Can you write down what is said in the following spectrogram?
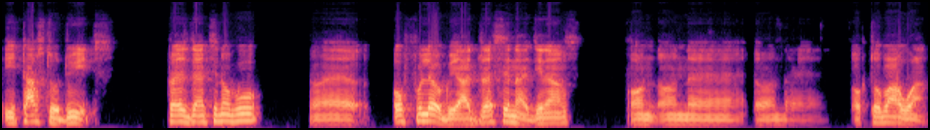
it has to do it. President Tinubu uh, hopefully will be addressing Nigerians on on uh, on uh, October one.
